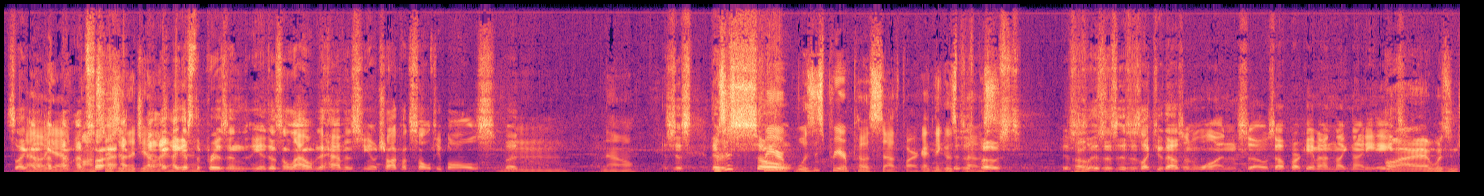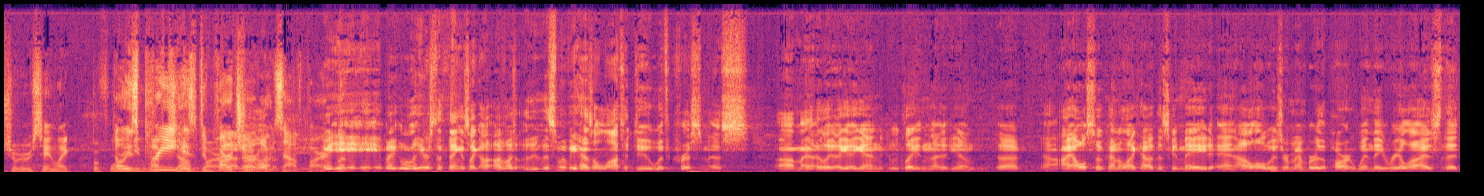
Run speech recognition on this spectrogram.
It's like Oh, I'm, yeah, I'm, I'm monsters sorry. in the Jello, I, I, I guess yeah. the prison you know, doesn't allow him to have his you know chocolate salty balls, but mm, no. It's just Was this so. pre or, was this pre or post South Park? I think it was this post. is post. This Post? is, this is this is like 2001. So South Park came out in like '98. Oh, I I wasn't sure we were saying like before Oh, he he's left pre South his Park. departure No, no, on. South Park. I mean, it- it- well, here's the thing: it's like I- I- this movie has a lot to do with Christmas. Um, I, I- again, Clayton, uh, you know, uh, I also kind of like how this get made, and I'll always remember the part when they realized that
